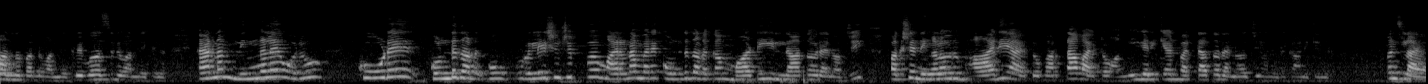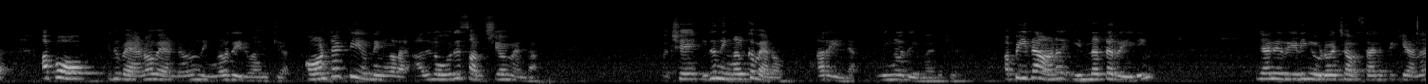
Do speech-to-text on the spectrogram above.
ആണെന്ന് പറഞ്ഞ് വന്നേക്കുന്നത് റിവേഴ്സിൽ വന്നേക്കുന്നത്. കാരണം നിങ്ങളെ ഒരു കൂടെ കൊണ്ട് നട റിലേഷൻഷിപ്പ് മരണം വരെ കൊണ്ടു നടക്കാൻ മടിയില്ലാത്ത ഒരു എനർജി പക്ഷെ നിങ്ങളെ ഒരു ഭാര്യയായിട്ടോ ഭർത്താവായിട്ടോ അംഗീകരിക്കാൻ പറ്റാത്ത ഒരു എനർജിയാണ് ഇത് കാണിക്കുന്നത്. മനസ്സിലായോ? അപ്പോ ഇത് വേണോ വേണ്ടോ എന്ന് നിങ്ങൾ തീരുമാനിക്കുക. കോണ്ടാക്ട് ചെയ്യും നിങ്ങളെ. അതിൽ ഒരു സംശയവും വേണ്ട. പക്ഷേ ഇത് നിങ്ങൾക്ക് വേണോ? അറിയില്ല. നിങ്ങൾ തീരുമാനിക്കുക. അപ്പൊ ഇതാണ് ഇന്നത്തെ റീഡിംഗ് ഞാൻ ഈ റീഡിംഗ് ഇവിടെ വെച്ച് അവസാനിപ്പിക്കുകയാണ്.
